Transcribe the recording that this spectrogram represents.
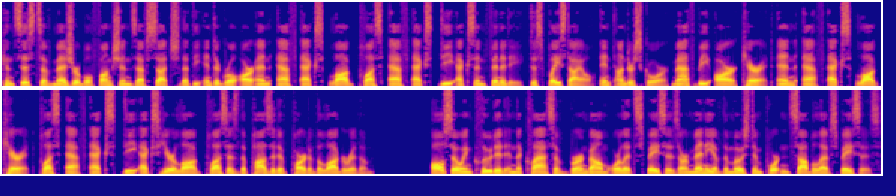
consists of measurable functions f such that the integral Rn f x log plus f x dx infinity display style int underscore math b r caret n f x log caret plus f x dx here log plus is the positive part of the logarithm. Also included in the class of Birnbaum-Orlicz spaces are many of the most important Sobolev spaces.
